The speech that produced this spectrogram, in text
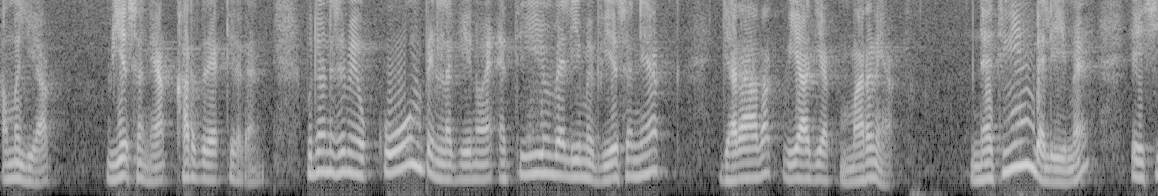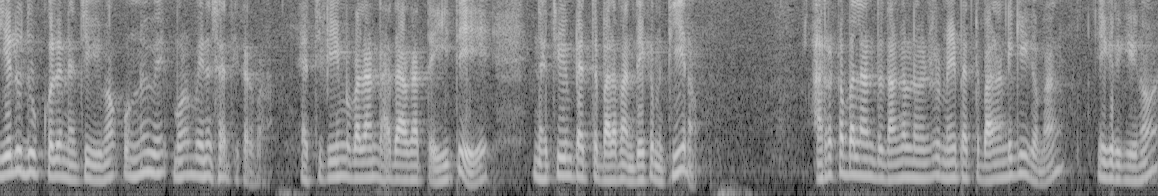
අමලියක් ව්‍යසනයක් කරදරයක් කියලා ගන්න. බුදුරජාණන්සේ මේ ඔක්කොම පෙන්ලා කියනවා ඇතිවීම බැලීම ව්‍යසනයක් ජරාවක් ව්‍යාධියක් මරණයක්. නැතිවීම බැලීම ඒ සියලු දුක් වල නැතිවීමක් උන්න වෙනස ඇති කරපන්. ඇතිවීම බලන්න හදාගත්ත හිතේ නැතිවීම පැත්ත බලපන් දෙකම තියෙනවා. අරක බලන්න දඟලන වෙනකොට මේ පැත්ත බලන්න ගිය ගමන් ඒකට කියනවා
